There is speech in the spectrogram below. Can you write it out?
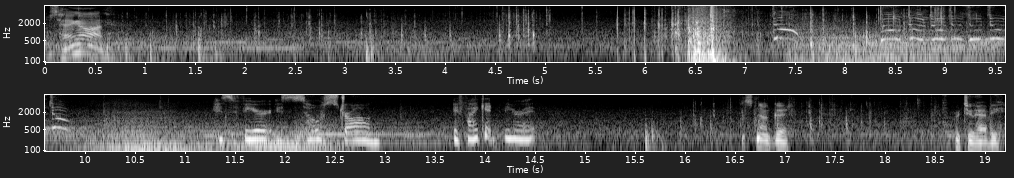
Just hang on. Don't! Don't, don't, don't, don't, don't, don't, don't! His fear is so strong. If I get near it, It's no good. We're too heavy.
